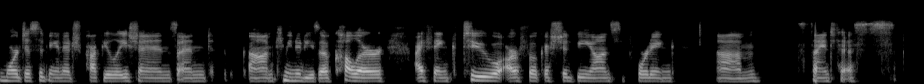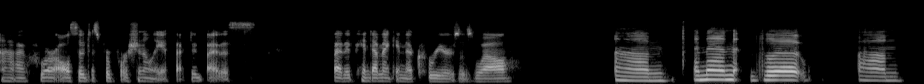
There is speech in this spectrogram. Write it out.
more disadvantaged populations and um, communities of color, I think too, our focus should be on supporting um, scientists uh, who are also disproportionately affected by this, by the pandemic in their careers as well. Um, and then the um,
